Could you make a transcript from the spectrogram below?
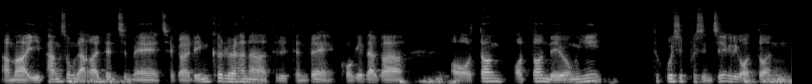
아마 이 방송 나갈 때쯤에 제가 링크를 하나 드릴 텐데 거기다가 어, 떤 어떤 내용이 듣고 싶으신지 그리고 어떤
